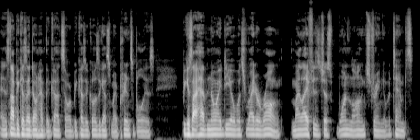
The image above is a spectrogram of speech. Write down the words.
and it's not because I don't have the guts or because it goes against my principle is because I have no idea what's right or wrong. My life is just one long string of attempts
